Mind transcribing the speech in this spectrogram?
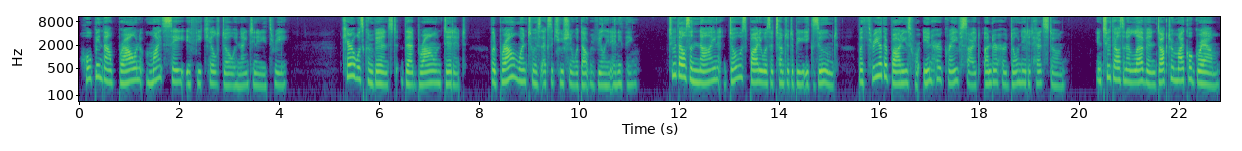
hoping that Brown might say if he killed Doe in 1983. Carroll was convinced that Brown did it, but Brown went to his execution without revealing anything. 2009, Doe's body was attempted to be exhumed, but three other bodies were in her gravesite under her donated headstone. In 2011, Dr. Michael Graham,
